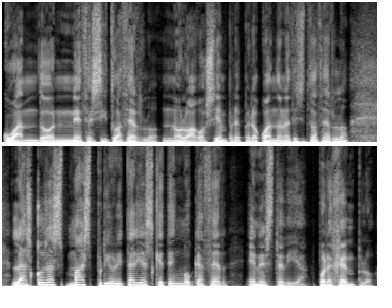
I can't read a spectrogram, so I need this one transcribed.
cuando necesito hacerlo, no lo hago siempre, pero cuando necesito hacerlo, las cosas más prioritarias que tengo que hacer en este día. Por ejemplo,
